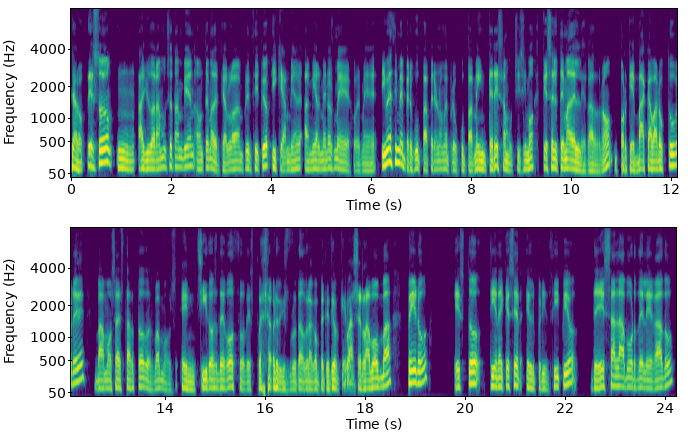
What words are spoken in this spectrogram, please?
Claro, eso mm, ayudará mucho también a un tema del que hablaba en principio y que a mí, a mí al menos me, joder, me, iba a decir me preocupa, pero no me preocupa, me interesa muchísimo, que es el tema del legado, ¿no? Porque va a acabar octubre, vamos a estar todos, vamos, henchidos de gozo después de haber disfrutado de una competición que va a ser la bomba, pero esto tiene que ser el principio de esa labor de legado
